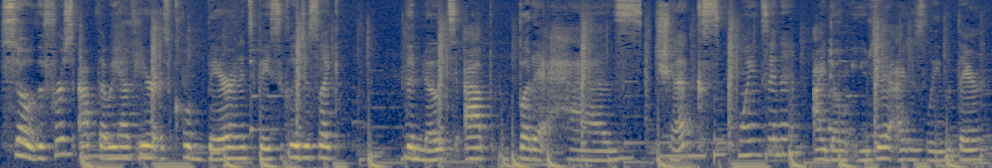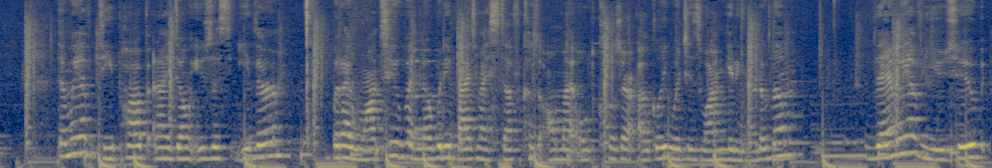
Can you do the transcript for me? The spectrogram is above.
So the first app that we have here is called Bear and it's basically just like the notes app, but it has checks points in it. I don't use it, I just leave it there. Then we have Depop and I don't use this either, but I want to, but nobody buys my stuff because all my old clothes are ugly, which is why I'm getting rid of them. Then we have YouTube.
